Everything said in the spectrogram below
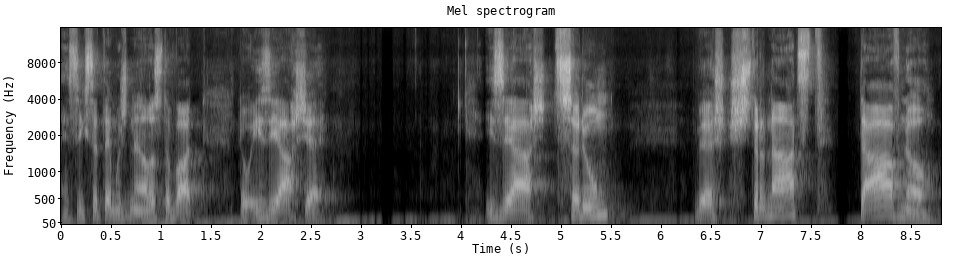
Jestli chcete, můžete nalistovat do Iziáše. Iziáš 7, verš 14. Dávno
